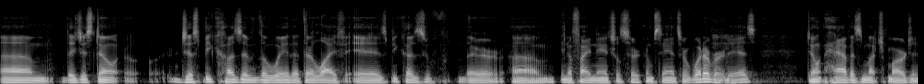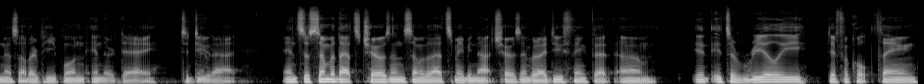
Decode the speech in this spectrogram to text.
um, they just don't just because of the way that their life is, because of their um, you know financial circumstance or whatever it is, don't have as much margin as other people in, in their day to do that. And so some of that's chosen, some of that's maybe not chosen. But I do think that um, it, it's a really difficult thing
